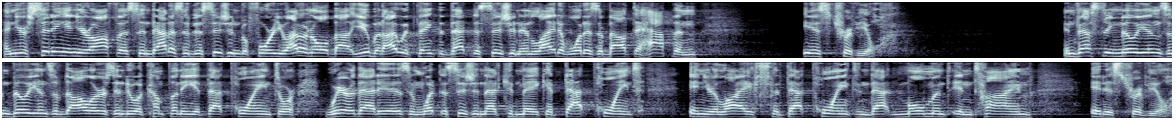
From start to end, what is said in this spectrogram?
And you're sitting in your office and that is a decision before you. I don't know about you, but I would think that that decision, in light of what is about to happen, is trivial. Investing millions and billions of dollars into a company at that point, or where that is and what decision that could make at that point in your life at that point, in that moment in time, it is trivial.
